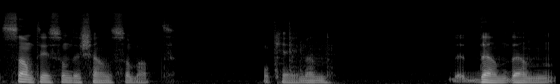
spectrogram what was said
samtidigt som det känns som att, okej men den, den,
